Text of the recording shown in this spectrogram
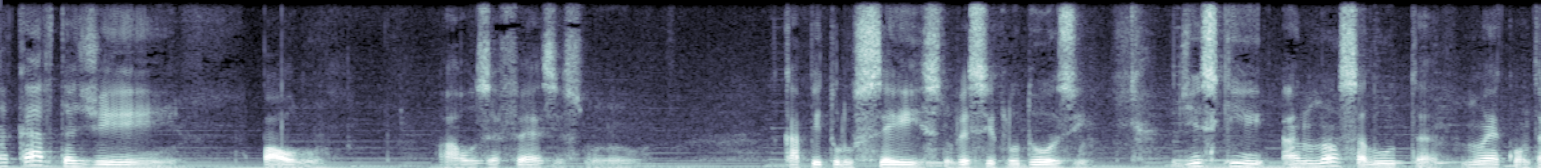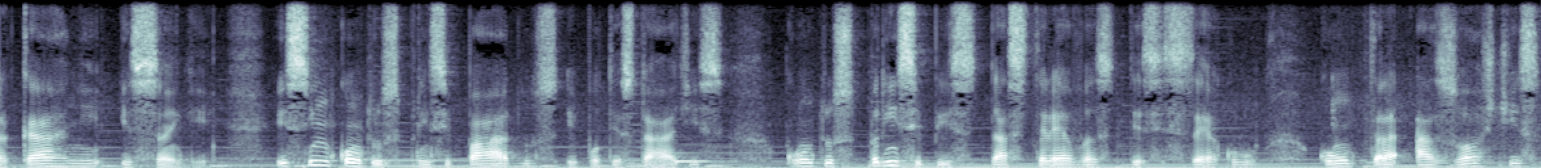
Na carta de Paulo aos Efésios, no capítulo 6, no versículo 12, diz que a nossa luta não é contra carne e sangue, e sim contra os principados e potestades, contra os príncipes das trevas desse século, contra as hostes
